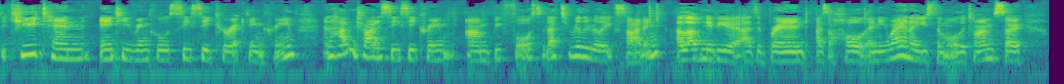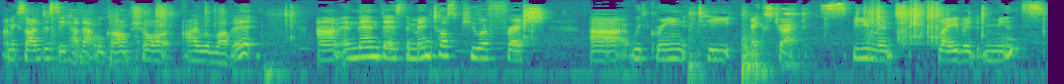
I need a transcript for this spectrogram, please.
the Q10 Anti-Wrinkle CC Correcting Cream. And I haven't tried a CC cream um, before, so that's really, really exciting. I love Nivea as a brand as a whole anyway, and I use them all the time. So I'm excited to see how that will go. I'm sure I will love it. Um, and then there's the Mentos Pure Fresh uh, with green tea extract spearmint flavored mints.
